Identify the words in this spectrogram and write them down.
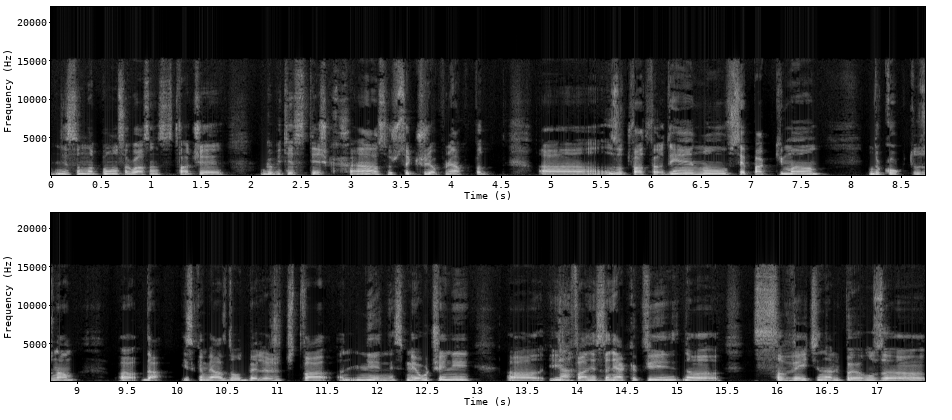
не съм напълно съгласен с това, че гъбите са тежка храна. Аз също се чудя по някакъв път а, за това твърдение, но все пак има, доколкото знам, а, да, искам аз да отбележа, че това ние не сме учени а, и да. това не са някакви а, съвети, нали, първо за,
